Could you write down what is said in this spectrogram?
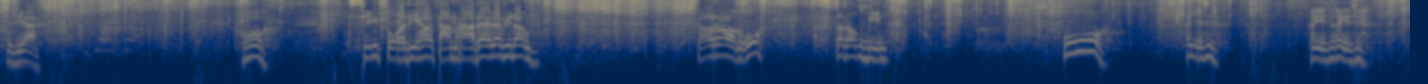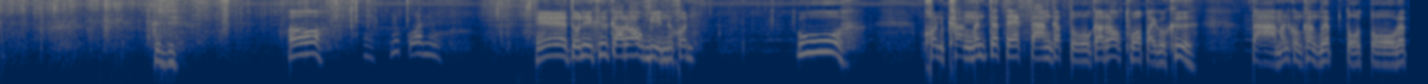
เอาสิอะ โอ้สิ่งตัวที่เขาตามหาได้แล้วพี่น้องกระรอกโอ้กระรอกบินโอ้ให้ยังสิให้ยังสิให้ยังสิให้ยังสิโอ้ nước con นี่ตัวนี้คือกระรอกบินทุกคนอู้ค่อนข้างมันจะแตกต่างกับตัวกระรอกทั่วไปก็คือ ตามันค่อนข้างแบบโตๆแบบ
